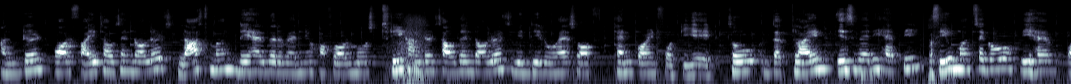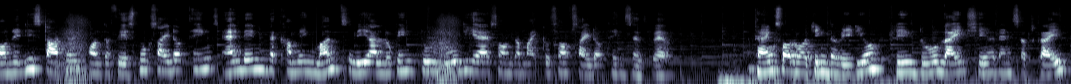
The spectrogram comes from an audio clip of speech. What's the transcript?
hundred or five thousand dollars. Last month they had the revenue of almost three hundred thousand dollars with the ROAS of 10.48 so the client is very happy. A few months ago we have already started on the facebook side of things and in the coming months we are looking to do the ads on the microsoft side of things as well. Thanks for watching the video. Please do like share and subscribe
